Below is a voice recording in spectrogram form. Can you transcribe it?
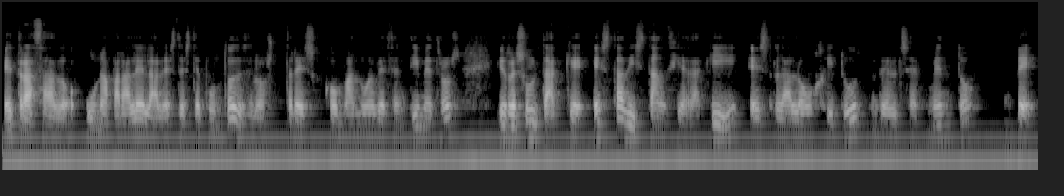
he trazado una paralela desde este punto, desde los 3,9 centímetros, y resulta que esta distancia de aquí es la longitud del segmento B.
